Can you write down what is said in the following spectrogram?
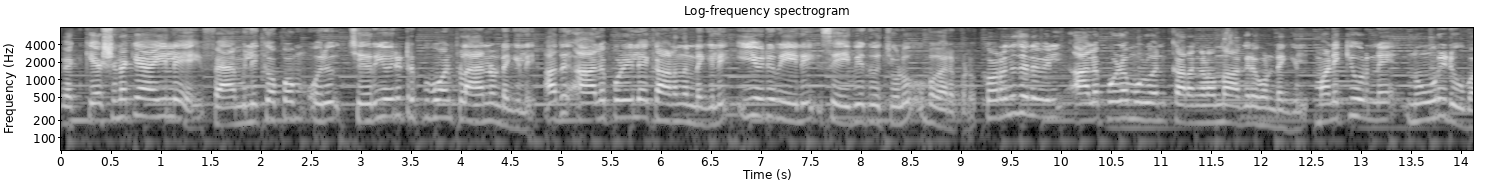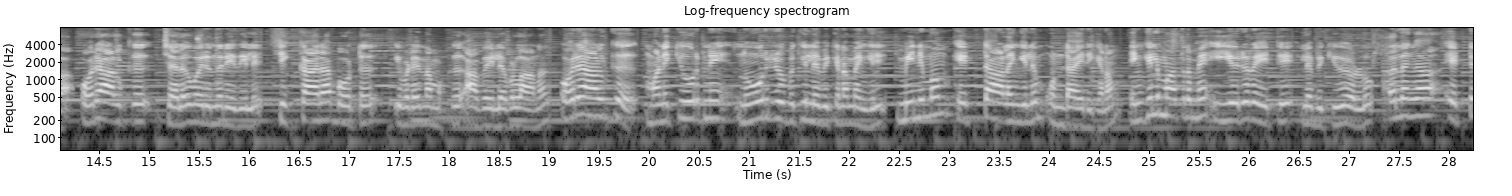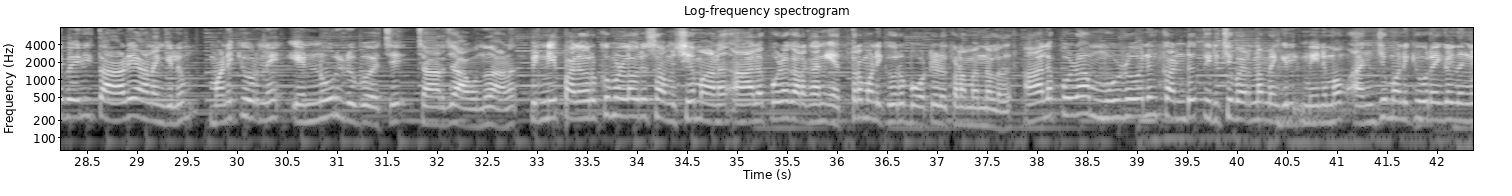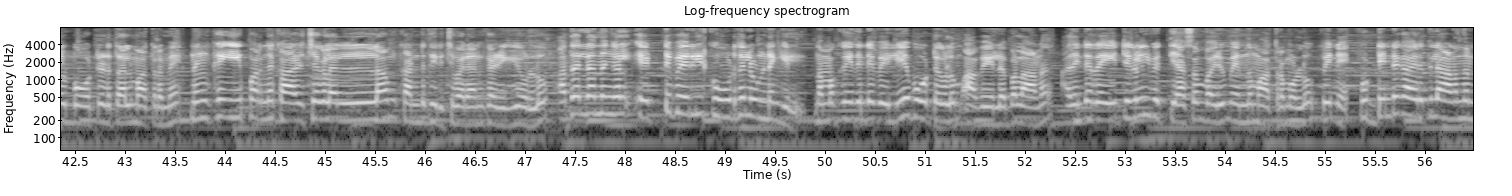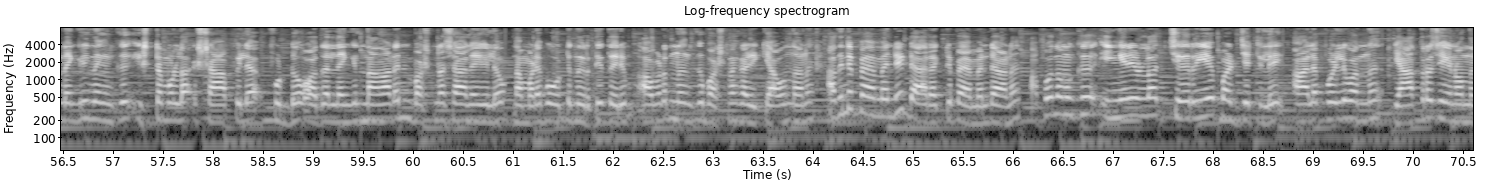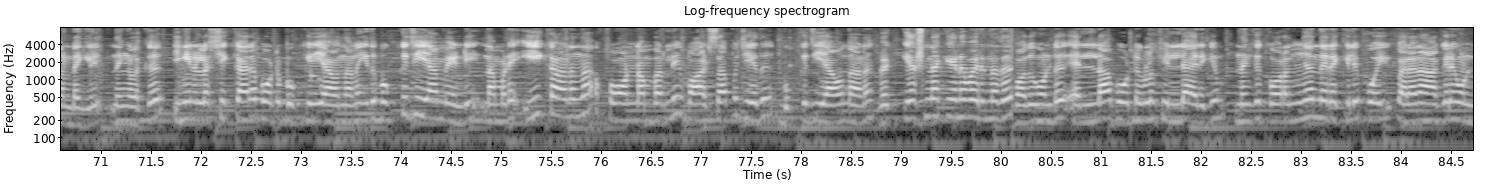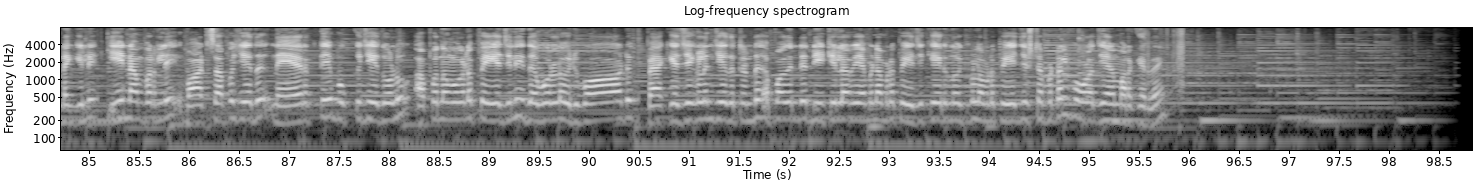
വെക്കേഷനൊക്കെ ആയില്ലേ? ഫാമിലിക്കൊപ്പം ഒരു ചെറിയൊരു ട്രിപ്പ് പോകാൻ പ്ലാൻ ഉണ്ടെങ്കിൽ അത് ആലപ്പുഴയിലേക്കാണെന്നുണ്ടെങ്കിൽ ഈ ഒരു റീൽ സേവ് ചെയ്ത് വെച്ചോളൂ ഉപകാരപ്പെടും. കുറഞ്ഞ ചെലവിൽ ആലപ്പുഴ മുഴുവൻ കറങ്ങണമെന്ന് ആഗ്രഹമുണ്ടെങ്കിൽ മണിക്കൂറിന് നൂറ് രൂപ ഒരാൾക്ക് ചെലവ് വരുന്ന രീതിയിൽ ചിക്കാര ബോട്ട് ഇവിടെ നമുക്ക് അവൈലബിൾ ആണ്. ഒരാൾക്ക് മണിക്കൂറിന് നൂറ് രൂപയ്ക്ക് ലഭിക്കണമെങ്കിൽ മിനിമം എട്ട് ആളെങ്കിലും ഉണ്ടായിരിക്കണം. എങ്കിൽ മാത്രമേ ഈ ഒരു റേറ്റ് ലഭിക്കുകയുള്ളൂ. അതല്ലെങ്കിൽ എട്ട് പേരിൽ താഴെയാണെങ്കിലും മണിക്കൂറിന് എണ്ണൂറ് രൂപ വെച്ച് ചാർജ് ആവുന്നതാണ്. പിന്നെ പലർക്കുമുള്ള ഒരു സംശയമാണ് ആലപ്പുഴ കറങ്ങാൻ എത്ര മണിക്കൂർ ബോട്ട് എടുക്കണം എന്നുള്ളത് ആലപ്പുഴ മുഴുവനും കണ്ട് തിരിച്ചു വരണമെങ്കിൽ മിനിമം അഞ്ച് മണിക്കൂറെങ്കിൽ നിങ്ങൾ ബോട്ട് എടുത്താൽ മാത്രമേ നിങ്ങൾക്ക് ഈ പറഞ്ഞ കാഴ്ചകളെല്ലാം കണ്ട് തിരിച്ചു വരാൻ കഴിയുകയുള്ളൂ. അതല്ല നിങ്ങൾ എട്ട് പേരിൽ കൂടുതലുണ്ടെങ്കിൽ നമുക്ക് ഇതിന്റെ വലിയ ബോട്ടുകളും അവൈലബിൾ ആണ്. അതിന്റെ റേറ്റുകളിൽ വ്യത്യാസം വരും എന്ന് മാത്രമുള്ളൂ. പിന്നെ ഫുഡിന്റെ കാര്യത്തിലാണെന്നുണ്ടെങ്കിൽ നിങ്ങൾക്ക് ഇഷ്ടമുള്ള ഷാപ്പിലെ ഫുഡോ അതല്ലെങ്കിൽ നാടൻ ഭക്ഷണശാലയിലോ നമ്മുടെ ബോട്ട് നിർത്തി തരും. അവിടെ നിങ്ങൾക്ക് ഭക്ഷണം കഴിക്കാവുന്നതാണ്. അതിന്റെ പേയ്മെന്റ് ഡയറക്റ്റ് പേയ്മെന്റ് ആണ്. അപ്പോൾ നമുക്ക് ഇങ്ങനെയുള്ള ചെറിയ ബഡ്ജറ്റിൽ ആലപ്പുഴയിൽ വന്ന് യാത്ര ചെയ്യണമെന്നുണ്ടെങ്കിൽ നിങ്ങൾക്ക് ഇങ്ങനെയുള്ള ശിക്കാര ബോട്ട് ബുക്ക് ചെയ്യാവുന്നതാണ്. ഇത് ബുക്ക് ചെയ്യാൻ വേണ്ടി നമ്മുടെ ഈ കാണുന്ന ഫോൺ നമ്പറിൽ വാട്സാപ്പ് ചെയ്ത് ബുക്ക് ചെയ്യാവുന്നതാണ്. വെക്കേഷനൊക്കെയാണ് വരുന്നത്. അപ്പോൾ അതുകൊണ്ട് എല്ലാ ബോട്ടുകളും ഫില്ലായിരിക്കും നിങ്ങൾക്ക് കുറഞ്ഞ നിരക്കിൽ പോയി വരാൻ ആഗ്രഹം ഉണ്ടെങ്കിൽ ഈ നമ്പറിൽ വാട്സാപ്പ് ചെയ്ത് നേരത്തെ ബുക്ക് ചെയ്തോളൂ. അപ്പോൾ നമ്മുടെ പേജിൽ ഇതേപോലുള്ള ഒരുപാട് പാക്കേജുകളും ചെയ്തിട്ടുണ്ട്. അപ്പോൾ അതിന്റെ ഡീറ്റെയിൽ അറിയാൻ വേണ്ടി നമ്മുടെ പേജിൽ കയറി നോക്കിയപ്പോൾ നമ്മുടെ പേജ് ഇഷ്ടപ്പെട്ടാൽ ഫോളോ ചെയ്യാൻ മറക്കരുത്.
